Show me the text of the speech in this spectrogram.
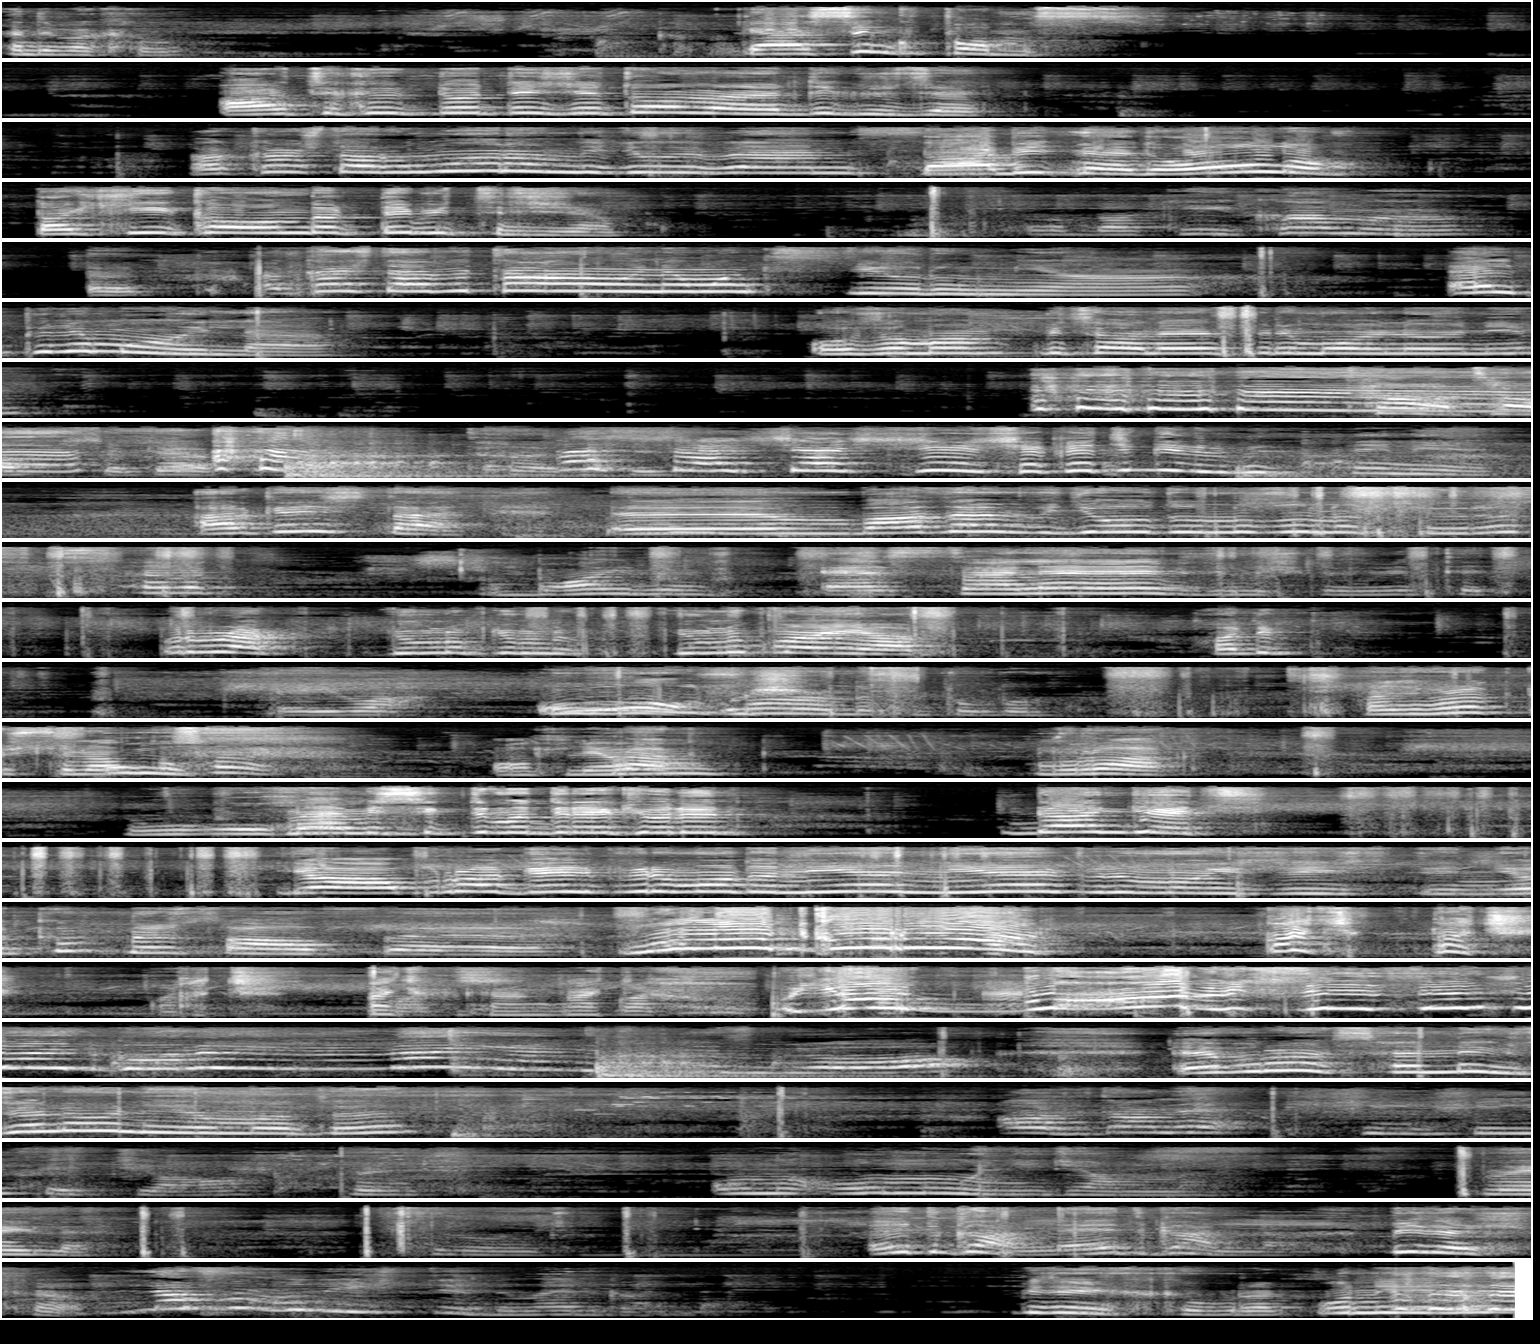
Hadi bakalım. Gelsin kupamız. Artı 44 de jeton verdi güzel. Arkadaşlar umarım videoyu beğenmişsiniz. Daha bitmedi oğlum. Dakika 14'te bitireceğim. O dakika mı? Evet. Arkadaşlar bir tane oynamak istiyorum ya. El Primo ile. O zaman bir tane El Primo ile oynayayım. tamam tamam şaka şak şakacı gibi seni. Arkadaşlar eee, bazen video olduğumuzu unutuyoruz. Evet. Bayram. Esale bizim işimiz bitti. Vur bırak. Yumruk yumruk. Yumruk manyağı. Hadi. Eyvah. Oo, Of. son anda tutuldum. Hadi bırak üstüne atlasana. Bırak. Atlayamam. Burak. Oha. Ben bir siktim mi direkt önünden geç. Ya Burak El Primo'da niye niye El Primo'yu seçtin? Yakın mesafe. Lan koruyor. Kaç kaç. Kaç. Kaç buradan kaç. Ya bu abi sen sen sen E Burak sen de güzel oynayamadın. Abi bir tane şey, şeyi seç ya. Onu, onu oynayacağım ben. Neyle? Dur oynayacağım. Edgar'la Edgar'la. Bir dakika. Lafımı değiştirdim Edgar'la. Bir dakika Burak. Bunu yeni...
